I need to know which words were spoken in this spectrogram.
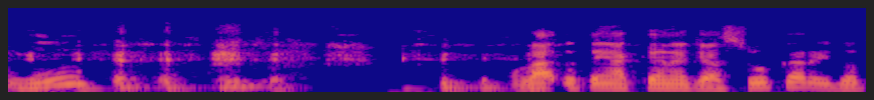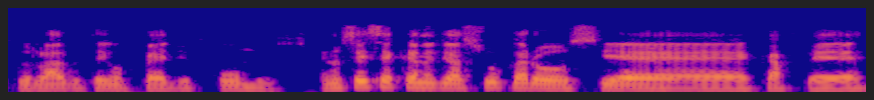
Uhum. Um lado tem a cana de açúcar e do outro lado tem o pé de fumo. Eu não sei se é cana de açúcar ou se é café.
